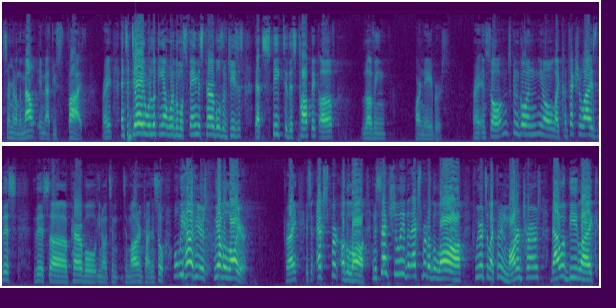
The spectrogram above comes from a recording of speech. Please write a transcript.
Sermon on the Mount in Matthew 5 right? And today we're looking at one of the most famous parables of Jesus that speak to this topic of loving our neighbors, right? And so I'm just going to go and, you know, like contextualize this, this uh, parable, you know, to, to modern times. And so what we have here is we have a lawyer, right? It's an expert of the law. And essentially, the expert of the law, if we were to like put it in modern terms, that would be like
